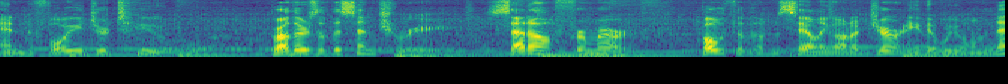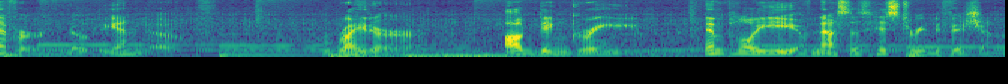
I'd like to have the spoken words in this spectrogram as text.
and Voyager 2, brothers of the century, set off from Earth, both of them sailing on a journey that we will never know the end of. Writer Ogden Green, employee of NASA's History Division.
